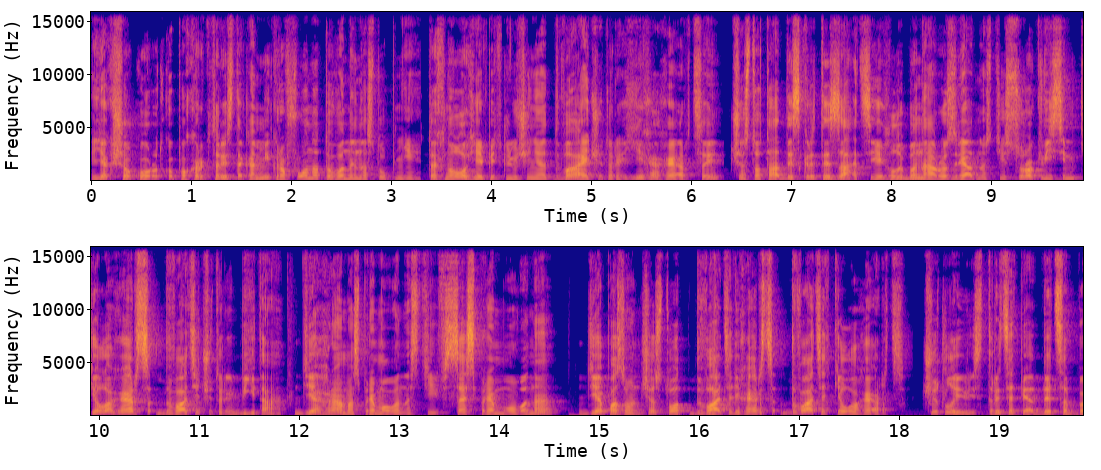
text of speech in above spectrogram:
Якщо коротко по характеристикам мікрофона, то вони наступні: технологія підключення 2,4 ГГц, частота дискретизації, глибина розрядності 48 кГц 24 біта, діаграма спрямованості все спрямована, діапазон частот 20 Гц 20 кГц. Чутливість 35 дБ,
